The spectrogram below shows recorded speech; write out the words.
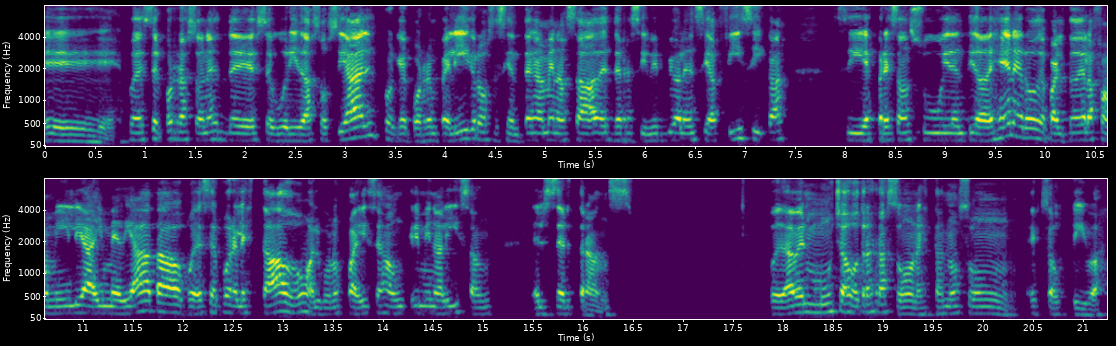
eh, puede ser por razones de seguridad social, porque corren peligro, se sienten amenazadas de recibir violencia física, si expresan su identidad de género de parte de la familia inmediata o puede ser por el Estado. Algunos países aún criminalizan el ser trans. Puede haber muchas otras razones, estas no son exhaustivas.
